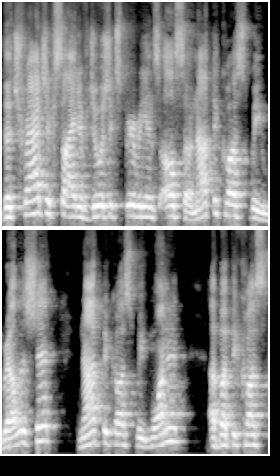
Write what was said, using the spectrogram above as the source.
the tragic side of Jewish experience also, not because we relish it, not because we want it, uh, but because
